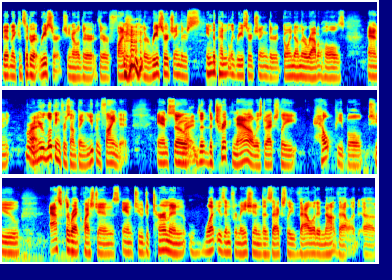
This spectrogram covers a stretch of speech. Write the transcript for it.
then they consider it research. You know, they're they're finding they're researching, they're independently researching, they're going down their rabbit holes, and when you're looking for something, you can find it. And so Right. the the trick now is to actually help people to ask the right questions and to determine what is information that's actually valid and not valid. Uh,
